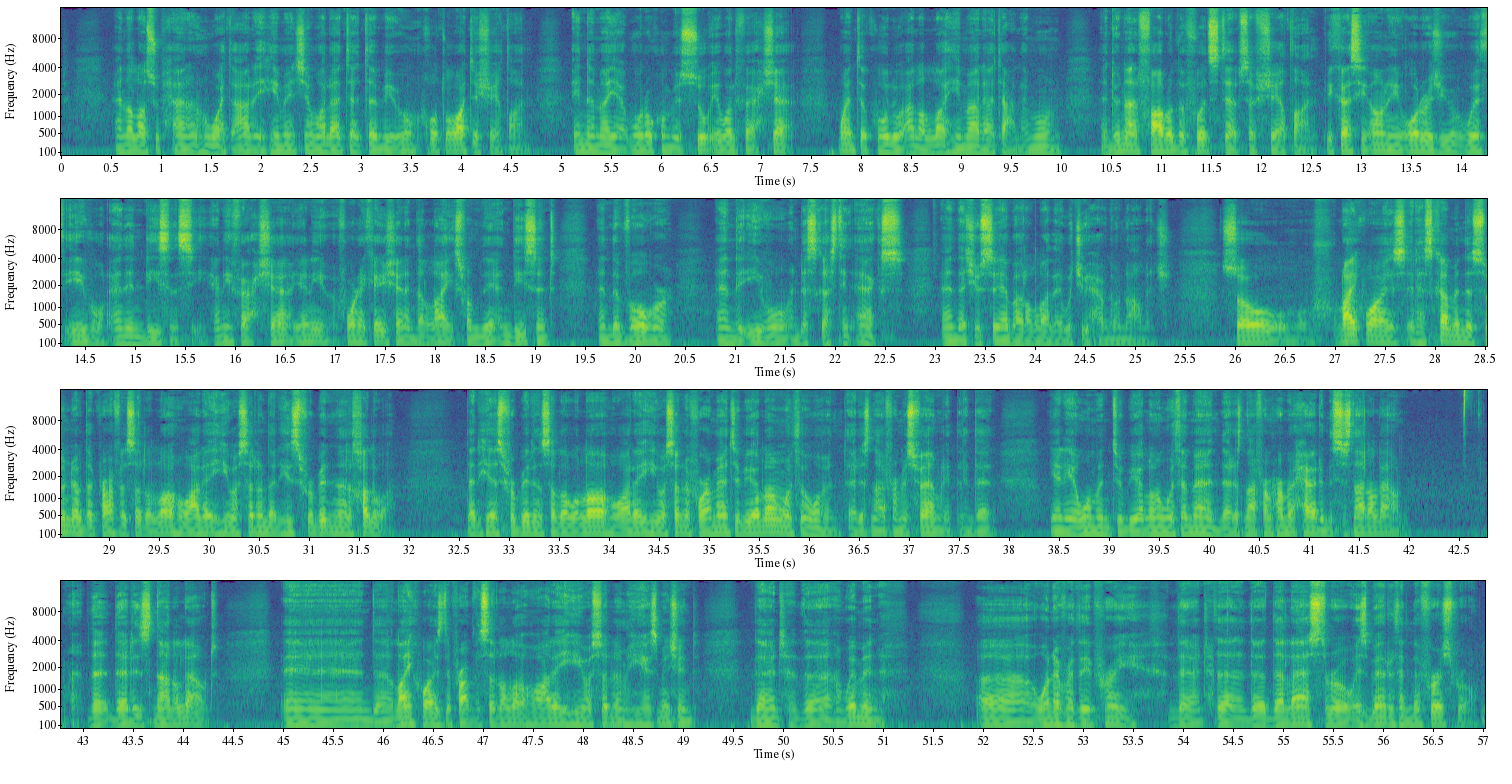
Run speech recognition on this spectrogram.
And Allah subhanahu wa ta'ala, He mentioned, وَلَا تَتَّبِعُوا خُطُوَاتِ الشَّيْطَانِ إِنَّمَا يَأْمُرُكُم بِالسُّوءِ وَالْفَحْشَاءِ وَأَن تَقُولُوا عَلَى اللَّهِ مَا لَا تَعْلَمُونَ And do not follow the footsteps of shaitan, because he only orders you with evil and indecency. Any fahsha, any fornication and the likes from the indecent and the vulgar and the evil and disgusting acts, and that you say about Allah that which you have no knowledge. So, likewise, it has come in the sunnah of the Prophet sallallahu alaihi wasallam that he is forbidden al khalwa that he has forbidden sallallahu alaihi wasallam for a man to be alone with a woman that is not from his family and that yani a woman to be alone with a man that is not from her maharim this is not allowed. That that is not allowed. And uh, likewise the prophet sallallahu alaihi wasallam he has mentioned that the women uh, whenever they pray that the, the, the last row is better than the first row.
